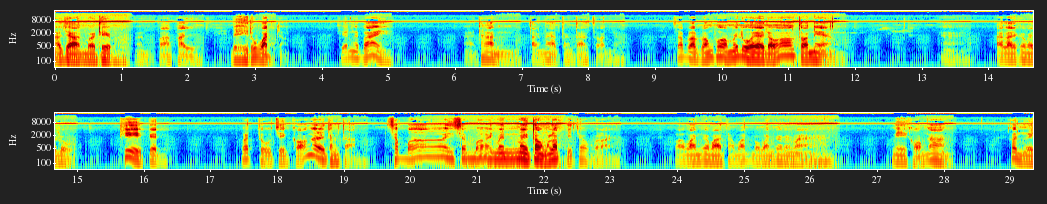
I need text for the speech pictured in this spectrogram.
อาจารย์วเทพป่าไผ่เวรุวัตเชิญกันไปท่านตั้งหน้าตั้งตาสอนสำหรับหลวงพ่อไม่รู้อะไรหรอกตอนเนี้ยอะไรก็ไม่รู้ที่เป็น วัตถุจริงของอะไรต่างๆ สบายสบายมันไม่ต้องรับผิดชอบอะไรบางวันก็มาทำวัดบางวันก็ไม่มา มีของอ้าง ก็เหนื่อย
